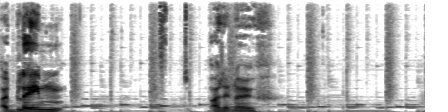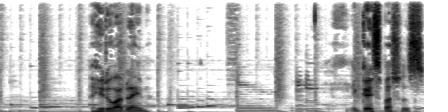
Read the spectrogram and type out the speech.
I blame. I don't know. Who do I blame? Ghostbusters.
